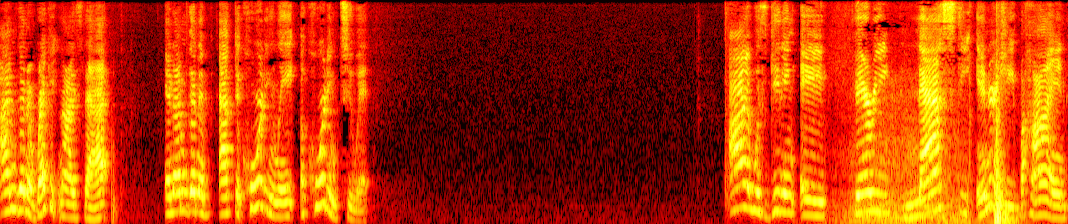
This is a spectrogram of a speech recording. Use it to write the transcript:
I'm going to recognize that and I'm going to act accordingly according to it. I was getting a very nasty energy behind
